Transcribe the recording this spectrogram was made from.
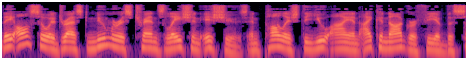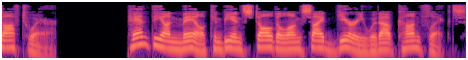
They also addressed numerous translation issues and polished the UI and iconography of the software. Pantheon Mail can be installed alongside Geary without conflicts.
